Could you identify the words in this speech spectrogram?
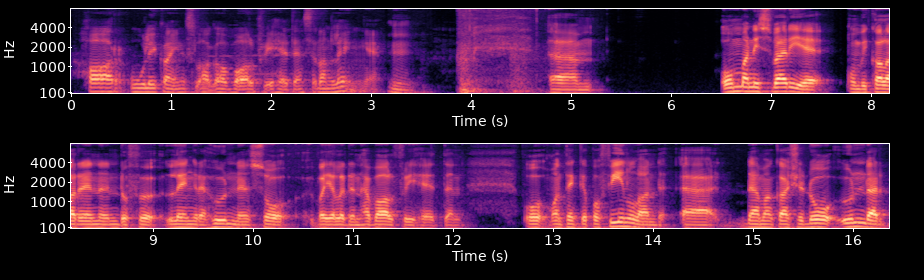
har olika inslag av valfriheten sedan länge. Mm. Um, om man i Sverige, om vi kallar den ändå för längre hunden, så vad gäller den här valfriheten, och man tänker på Finland, eh, där man kanske då under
